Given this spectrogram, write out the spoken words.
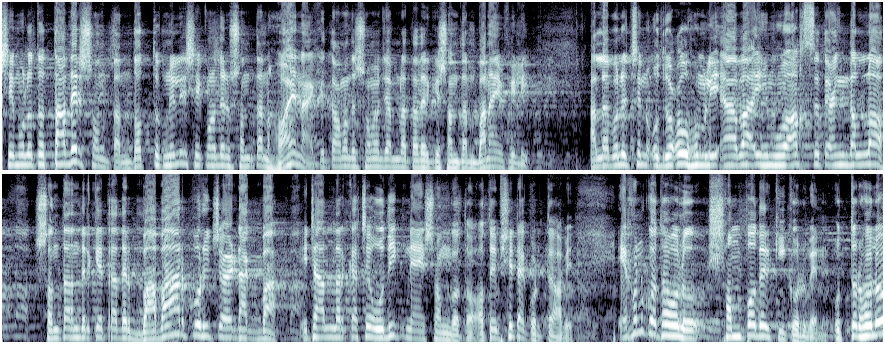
সে মূলত তাদের সন্তান। দত্তক নিলে সে কোনোদিন সন্তান হয় না, কিন্তু আমাদের সমাজে আমরা তাদেরকে সন্তান বানাই ফেলি। আল্লাহ বলেছেন সন্তানদেরকে তাদের বাবার পরিচয় ডাকবা, এটা আল্লাহর কাছে অধিক ন্যায় সঙ্গত অতএব সেটা করতে হবে। এখন কথা হলো, সম্পদের কি করবেন? উত্তর হলো,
